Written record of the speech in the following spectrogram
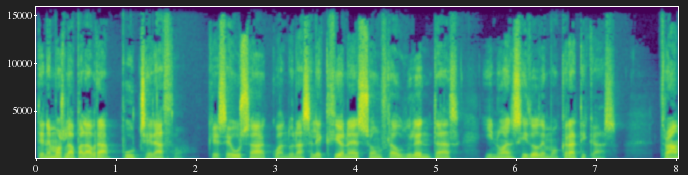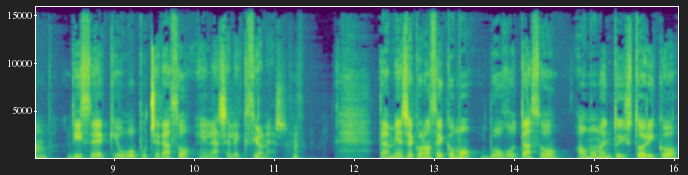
Tenemos la palabra pucherazo, que se usa cuando unas elecciones son fraudulentas y no han sido democráticas. Trump dice que hubo pucherazo en las elecciones. También se conoce como Bogotazo a un momento histórico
